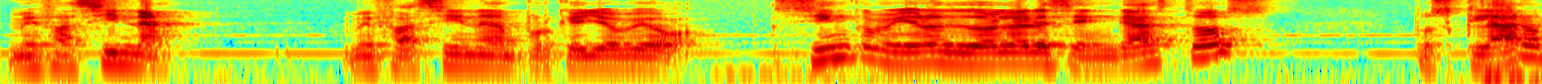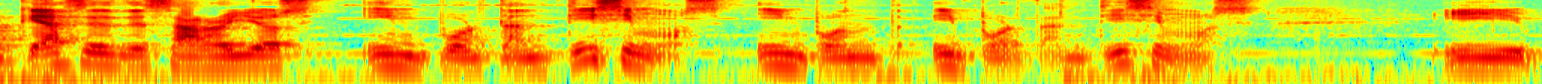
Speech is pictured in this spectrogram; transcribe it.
me fascina, me fascina porque yo veo 5 millones de dólares en gastos, pues claro que haces desarrollos importantísimos, importantísimos. Y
